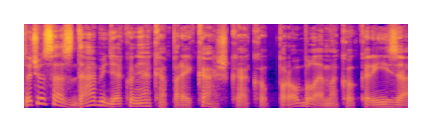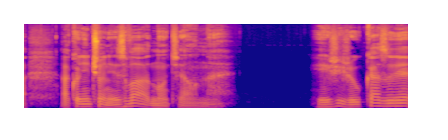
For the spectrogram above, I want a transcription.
To, čo sa zdá byť ako nejaká prekážka, ako problém, ako kríza, ako niečo nezvládnutelné. Ježiš ukazuje,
